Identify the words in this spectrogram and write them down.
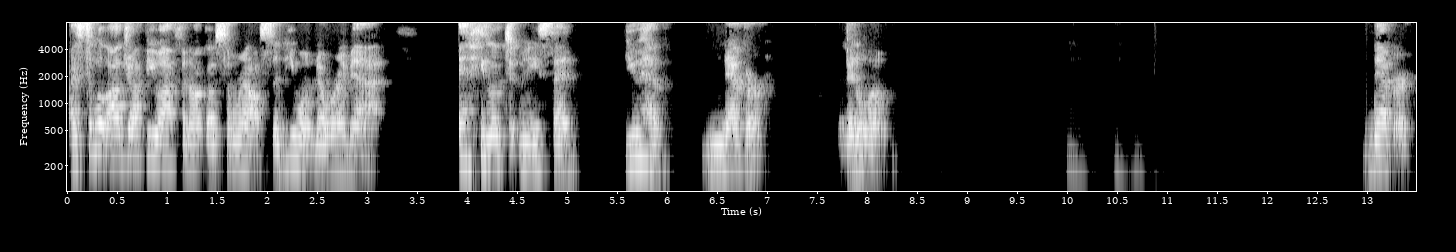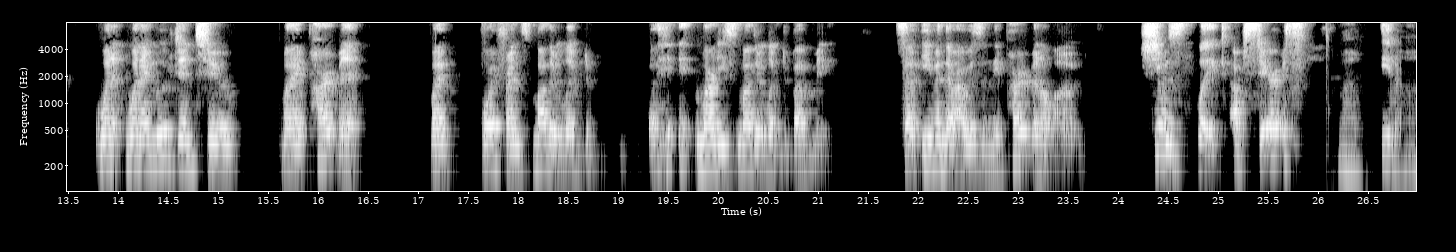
I said, well, I'll drop you off and I'll go somewhere else, and he won't know where I'm at. And he looked at me and he said, You have never been alone. Mm-hmm. Never when when I moved into my apartment, my boyfriend's mother lived, Marty's mother lived above me. So even though I was in the apartment alone, she was like upstairs. Wow. You know, uh-huh.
